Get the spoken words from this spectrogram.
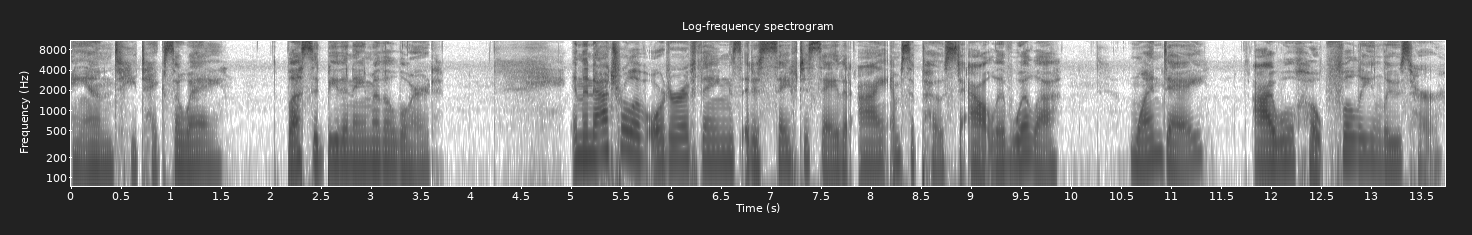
and He takes away. Blessed be the name of the Lord. In the natural of order of things, it is safe to say that I am supposed to outlive Willa. One day, I will hopefully lose her.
